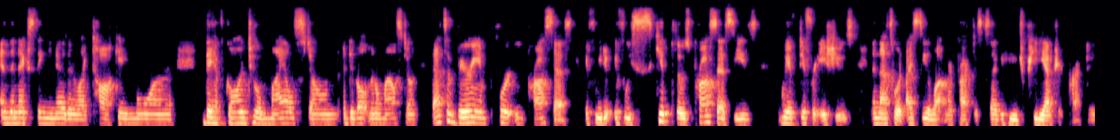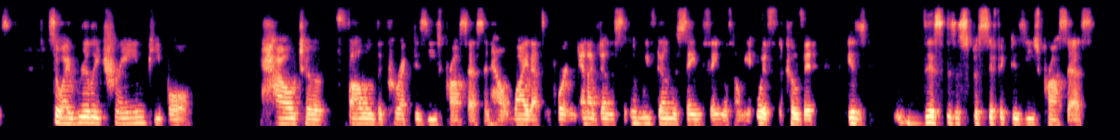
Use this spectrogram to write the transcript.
and the next thing you know, they're like talking more. They have gone to a milestone, a developmental milestone. That's a very important process. If we do, if we skip those processes, we have different issues, and that's what I see a lot in my practice because I have a huge pediatric practice. So I really train people how to follow the correct disease process and how why that's important. And I've done this, and we've done the same thing with home with the COVID. Is this is a specific disease process,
